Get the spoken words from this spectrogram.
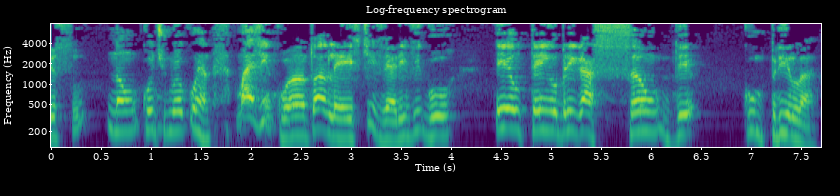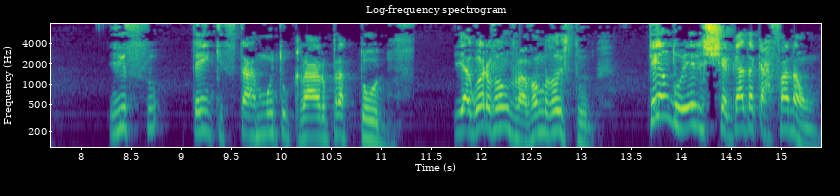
isso não continue ocorrendo. Mas enquanto a lei estiver em vigor, eu tenho obrigação de cumpri-la. Isso tem que estar muito claro para todos. E agora vamos lá, vamos ao estudo. Tendo eles chegado a Carfanaum,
